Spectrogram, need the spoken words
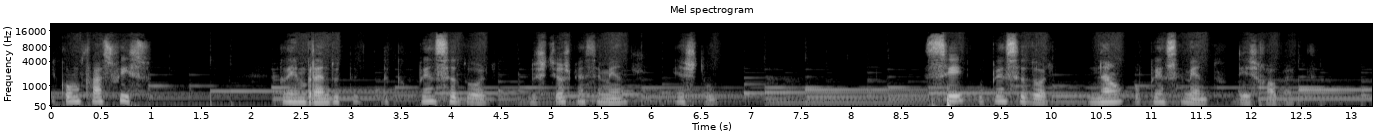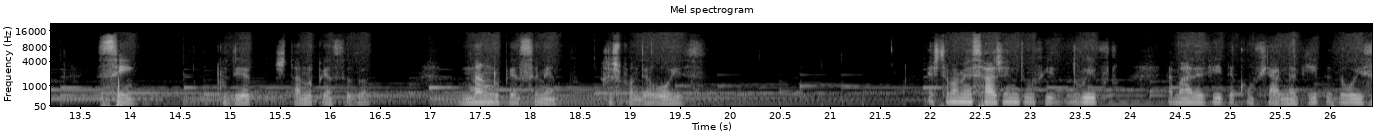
E como faço isso? Lembrando-te de que o pensador dos teus pensamentos és tu. Sê o pensador, não o pensamento, diz Robert. Sim, o poder está no pensador, não no pensamento, respondeu Lois. Esta é uma mensagem do, do livro Amar a Vida, Confiar na Vida, do Lois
